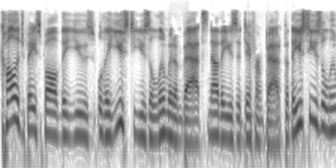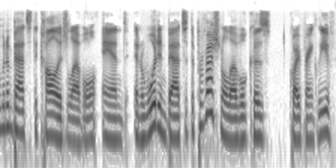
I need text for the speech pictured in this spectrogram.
college baseball they use well they used to use aluminum bats now they use a different bat but they used to use aluminum bats at the college level and and wooden bats at the professional level because quite frankly if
